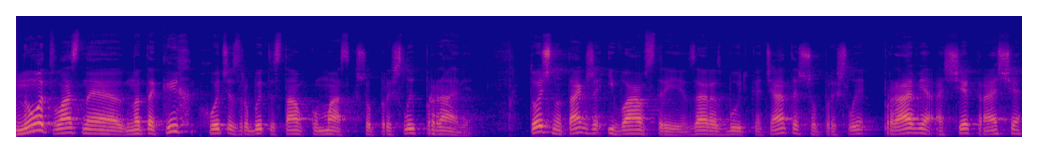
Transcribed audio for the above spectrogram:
Ну от, власне, на таких хоче зробити ставку маск, щоб прийшли праві. Точно так же і в Австрії зараз будуть качати, щоб прийшли праві, а ще краще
